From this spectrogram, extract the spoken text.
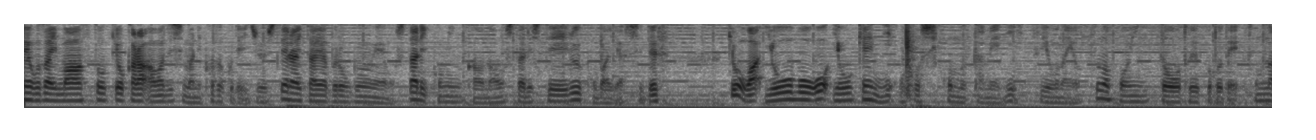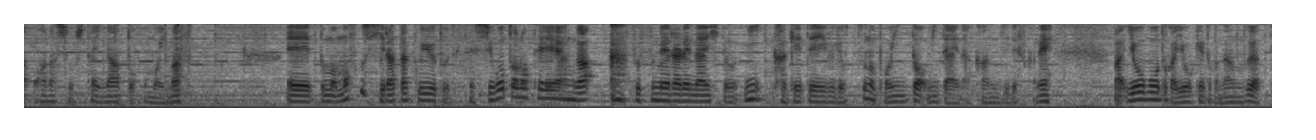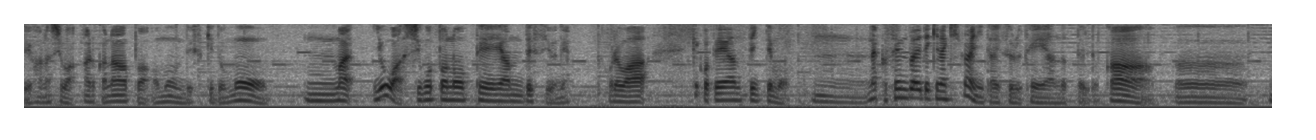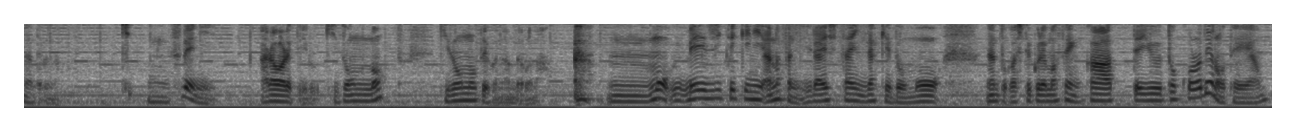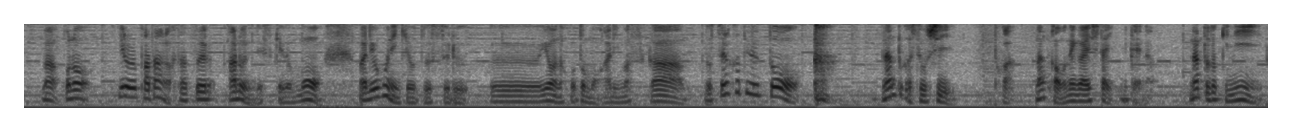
はようございます。東京から淡路島に家族で移住してライターやブログ運営をしたり、古民家を直したりしている小林です。今日は要望を要件に落とし込むために必要な4つのポイントということで、そんなお話をしたいなと思います。えー、っと、まあ、もう少し平たく言うとですね、仕事の提案が 進められない人に欠けている4つのポイントみたいな感じですかね。まあ、要望とか要件とか何ぞやっていう話はあるかなとは思うんですけども、うんまあ、要は仕事の提案ですよね。これは結構提案って言っても、うん、なんか潜在的な機械に対する提案だったりとか、うん、なんだろうな、すで、うん、に現れている既存の、既存のというかなんだろうな、うんもう明示的にあなたに依頼したいんだけども何とかしてくれませんかっていうところでの提案。まあこのいろいろパターンが2つあるんですけども、まあ、両方に共通するようなこともありますがどちらかというと 何とかしてほしいとか何かお願いしたいみたいななった時に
